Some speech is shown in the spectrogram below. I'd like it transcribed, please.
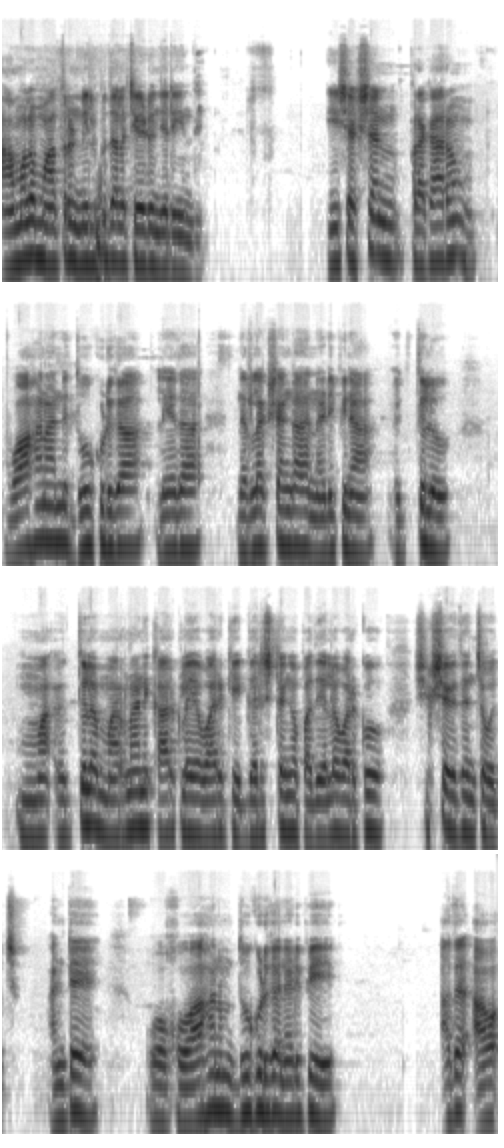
అమలు మాత్రం నిలుపుదల చేయడం జరిగింది. ఈ సెక్షన్ ప్రకారం వాహనాన్ని దూకుడుగా లేదా నిర్లక్ష్యంగా నడిపిన వ్యక్తులు వ్యక్తుల మరణానికి కారకులయ్యే వారికి గరిష్టంగా పదేళ్ళ వరకు శిక్ష విధించవచ్చు. అంటే ఒక వాహనం దూకుడుగా నడిపి అదే అవ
